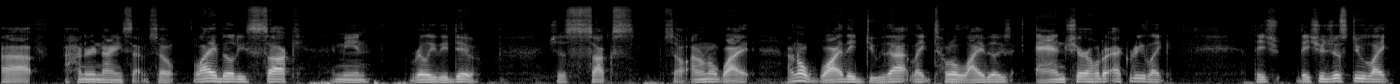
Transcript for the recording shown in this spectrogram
uh, 197. So liabilities suck. I mean, really they do. Just sucks. So I don't know why. I don't know why they do that. Like total liabilities and shareholder equity. Like they sh- they should just do like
